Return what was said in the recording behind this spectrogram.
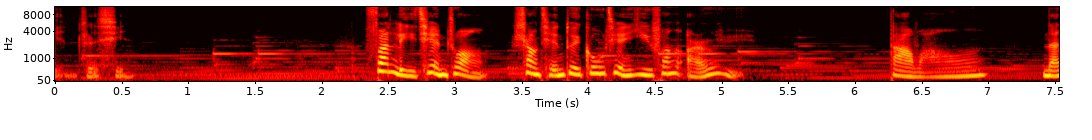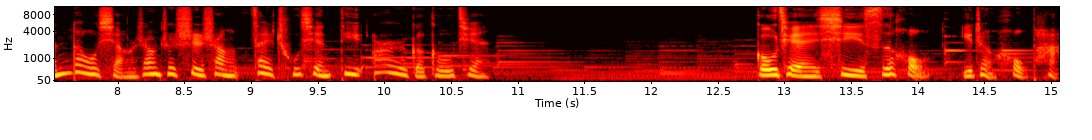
隐之心。范蠡见状，上前对勾践一番耳语：“大王，难道想让这世上再出现第二个勾践？”勾践细思后一阵后怕，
